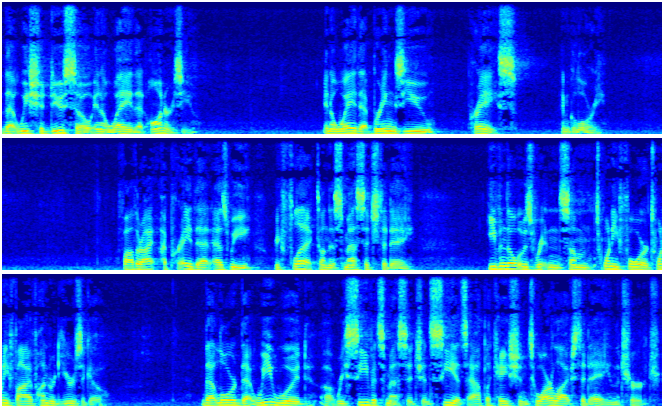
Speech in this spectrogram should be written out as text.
that we should do so in a way that honors you, in a way that brings you praise and glory. Father, I, I pray that as we reflect on this message today, even though it was written some 24 or 2500 years ago, that, Lord, that we would uh, receive its message and see its application to our lives today in the church.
